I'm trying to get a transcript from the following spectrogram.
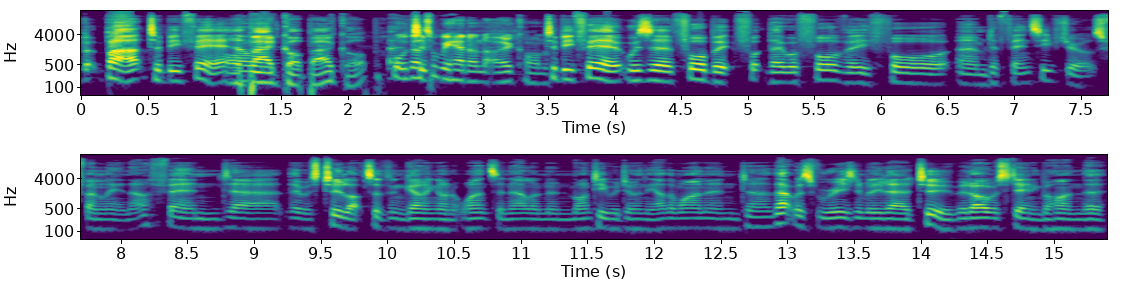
But, but to be fair, Or Alen- bad cop, bad cop. uh, Well, that's to, what we had under Okon. to be fair, it was a four v four, they were four v four um, defensive drills, funnily enough, and uh, there was two lots of them going on at once, and Alen and Monty were doing the other one, and uh, that was reasonably loud too. But I was standing behind the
